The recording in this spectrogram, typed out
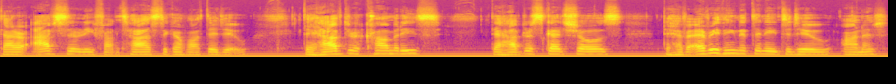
that are absolutely fantastic at what they do. They have their comedies, they have their sketch shows, they have everything that they need to do on it.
